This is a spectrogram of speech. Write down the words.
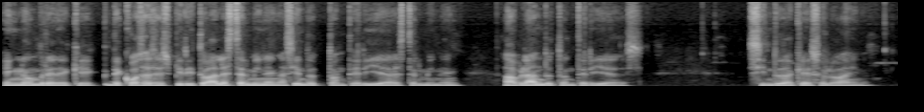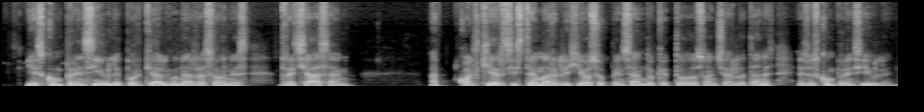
en nombre de que de cosas espirituales terminan haciendo tonterías, terminan hablando tonterías. Sin duda que eso lo hay. Y es comprensible porque algunas razones rechazan a cualquier sistema religioso pensando que todos son charlatanes. Eso es comprensible.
